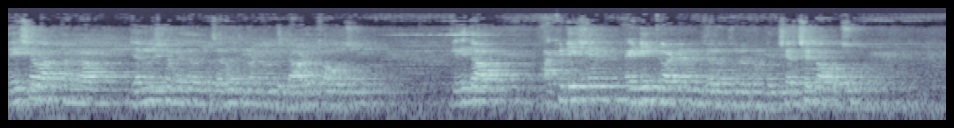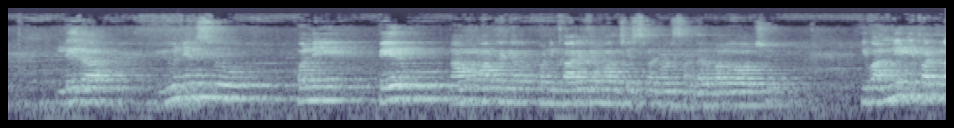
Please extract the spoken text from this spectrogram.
దేశవ్యాప్తంగా జర్నలిస్టుల మీద జరుగుతున్నటువంటి దాడులు కావచ్చు లేదా అక్రిడేషన్ ఐడి కార్డు అనేది జరుగుతున్నటువంటి చర్చ కావచ్చు లేదా యూనియన్స్ కొన్ని పేరుకు నామమాత్రంగా కొన్ని కార్యక్రమాలు చేస్తున్నటువంటి సందర్భాలు కావచ్చు. ఇవన్నిటి పట్ల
